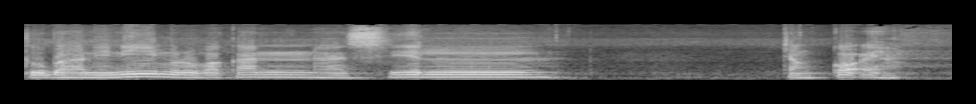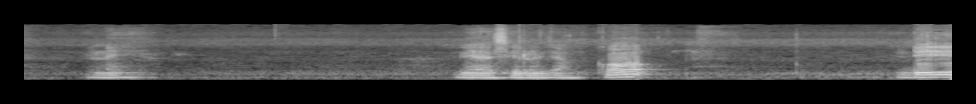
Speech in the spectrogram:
untuk bahan ini merupakan hasil cangkok ya ini. Ini hasil cangkok. Jadi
